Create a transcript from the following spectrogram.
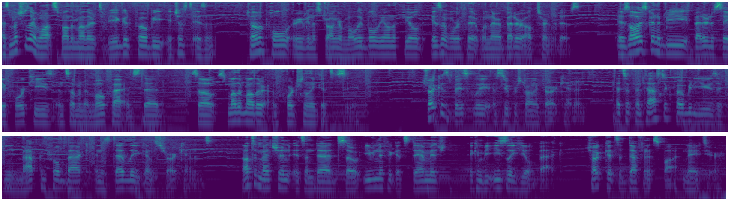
As much as I want Smother Mother to be a good phobie, it just isn't. To have a pole or even a stronger Moly Bully on the field isn't worth it when there are better alternatives. It is always going to be better to save 4 keys and summon a Mofat instead, so Smother Mother unfortunately gets a C. Chuck is basically a super strong Dart Cannon. It's a fantastic phobie to use if you need map control back and is deadly against Dart Cannons. Not to mention, it's undead, so even if it gets damaged, it can be easily healed back. Chuck gets a definite spot in A tier.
